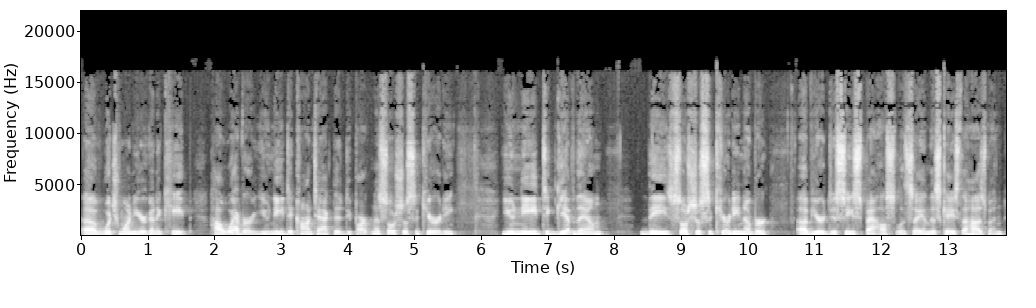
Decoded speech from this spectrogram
of which one you're going to keep. However, you need to contact the Department of Social Security. You need to give them the Social Security number of your deceased spouse, let's say in this case the husband.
